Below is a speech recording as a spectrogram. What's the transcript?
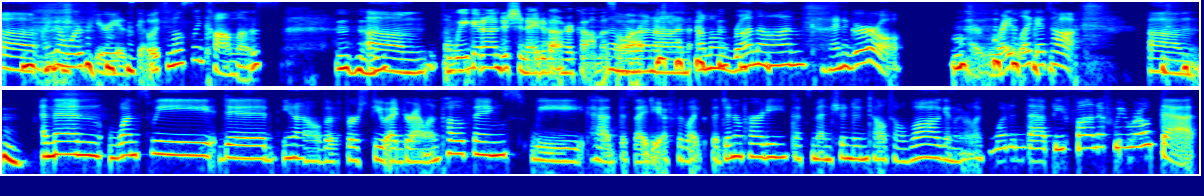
Uh, I know where periods go. It's mostly commas Mhm. um, we get on to Sinead yeah. about her commas I'm a a run on. I'm a run on kind of girl. I write like I talk. Um, and then once we did, you know, the first few Edgar Allan Poe things, we had this idea for like the dinner party that's mentioned in Telltale Vlog, and we were like, wouldn't that be fun if we wrote that?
